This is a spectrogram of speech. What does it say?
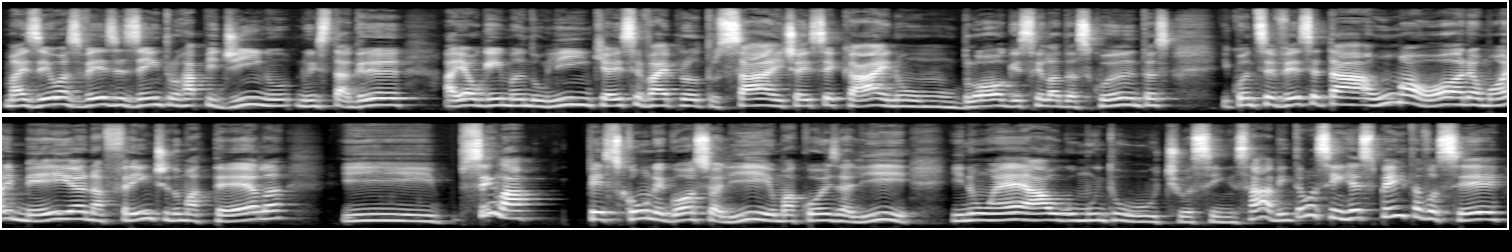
mas eu às vezes entro rapidinho no Instagram, aí alguém manda um link, aí você vai para outro site, aí você cai num blog, sei lá das quantas, e quando você vê, você está uma hora, uma hora e meia na frente de uma tela e sei lá, pescou um negócio ali, uma coisa ali e não é algo muito útil assim, sabe? Então assim, respeita você,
